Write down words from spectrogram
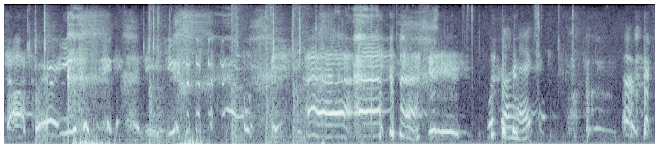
Doc, where are you? I need you. ah, ah. What the heck?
